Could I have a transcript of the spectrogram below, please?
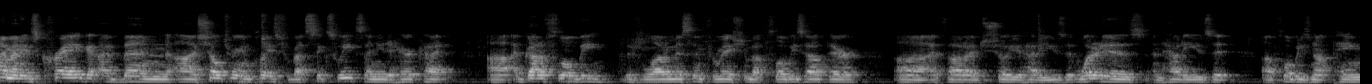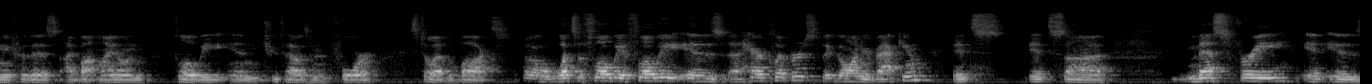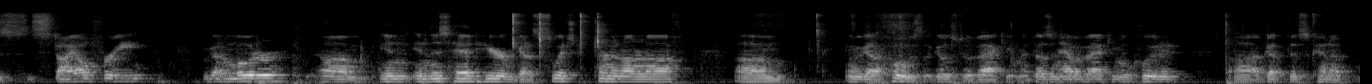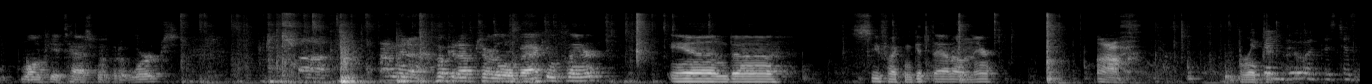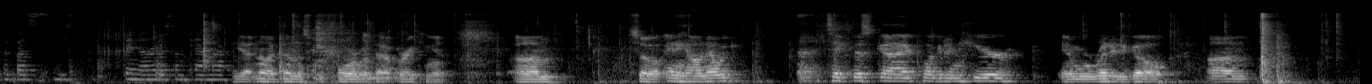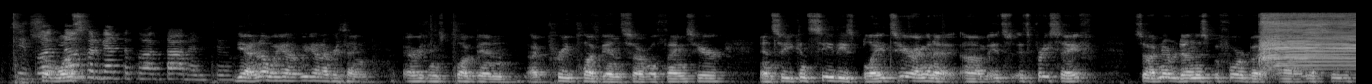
Hi, my name's Craig. I've been uh, sheltering in place for about six weeks. I need a haircut. Uh, I've got a Flowbee. There's a lot of misinformation about Flowbees out there. Uh, I thought I'd show you how to use it, what it is, and how to use it. Uh, Flowbee's not paying me for this. I bought my own Flowbee in 2004. Still have the box. So what's a Flowbee? A Flowbee is uh, hair clippers that go on your vacuum. It's it's uh, mess free. It is style free. We've got a motor um, in, in this head here. We've got a switch to turn it on and off. Um, and we've got a hose that goes to a vacuum. It doesn't have a vacuum included. Uh, I've got this kind of wonky attachment, but it works. Uh, I'm gonna hook it up to our little vacuum cleaner and uh, see if I can get that on there. Ah, broke you can do it, it's just because on camera. Yeah, no, I've done this before without breaking it. Um, so anyhow, now we take this guy, plug it in here, and we're ready to go. Um, See, So once- don't forget to plug that in too. yeah, no, we got we got everything. Everything's plugged in. I pre-plugged in several things here, and so you can see these blades here. I'm gonna. Um, it's it's pretty safe. So I've never done this before, but uh, let's see.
